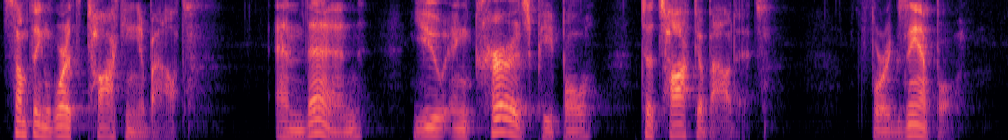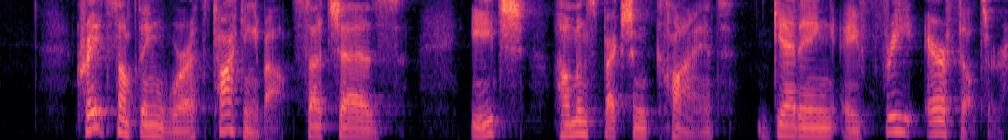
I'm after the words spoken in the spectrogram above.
something worth talking about. And then you encourage people to talk about it. For example, create something worth talking about, such as each home inspection client getting a free air filter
